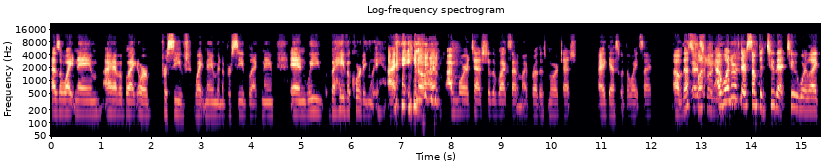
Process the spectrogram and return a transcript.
has a white name, I have a black or perceived white name and a perceived black name, and we behave accordingly. I, you know, I'm, I'm more attached to the black side, my brother's more attached, I guess, with the white side. Oh, that's, That's funny. funny. I wonder if there's something to that too, where like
